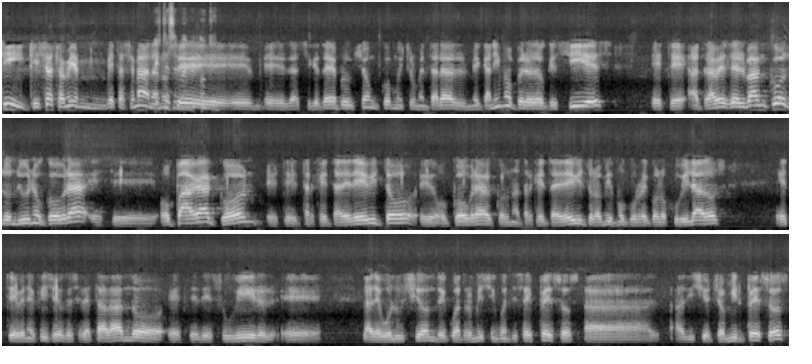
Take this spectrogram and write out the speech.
Sí, quizás también esta semana, no sé eh, eh, la Secretaría de Producción cómo instrumentará el mecanismo, pero lo que sí es este, a través del banco donde uno cobra este, o paga con este, tarjeta de débito eh, o cobra con una tarjeta de débito, lo mismo ocurre con los jubilados, este beneficio que se le está dando de subir eh, la devolución de 4.056 pesos a, a 18.000 pesos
